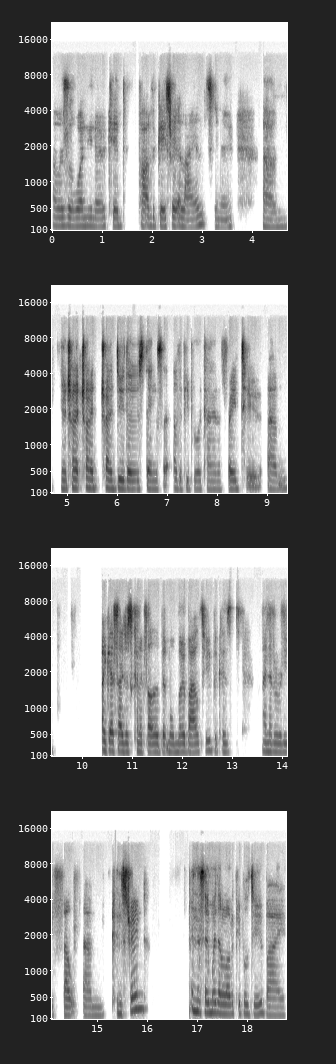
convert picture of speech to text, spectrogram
I was the one you know kid part of the Gay Straight Alliance. You know, um, you know, trying to trying to trying to do those things that other people are kind of afraid to. Um, I guess I just kind of felt a little bit more mobile too because I never really felt um, constrained in the same way that a lot of people do by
